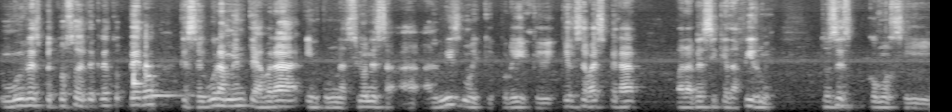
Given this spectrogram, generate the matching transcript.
muy respetuoso del decreto, pero que seguramente habrá impugnaciones al mismo y que, que, que él se va a esperar para ver si queda firme. Entonces, como si...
